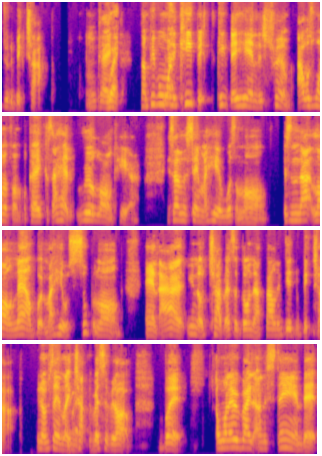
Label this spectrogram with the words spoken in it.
do the big chop okay right. Some people right. want to keep it, keep their hair in this trim. I was one of them, okay, because I had real long hair. It's not to say my hair wasn't long. It's not long now, but my hair was super long. And I, you know, chopped as I go and I finally did the big chop. You know what I'm saying? Like right. chop the rest of it off. But I want everybody to understand that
